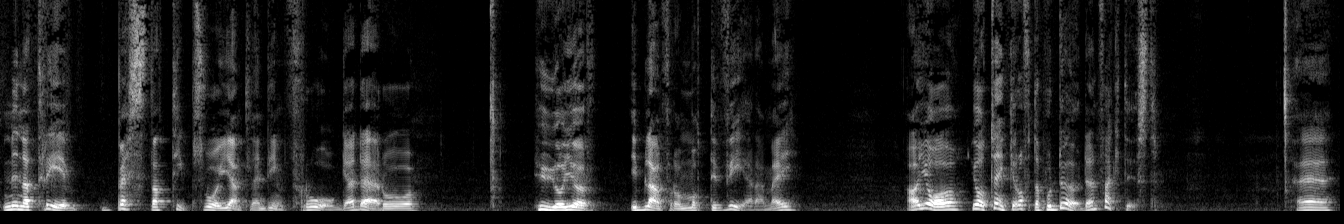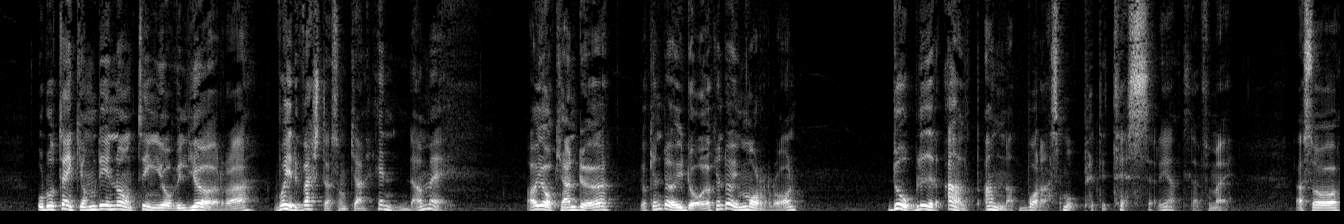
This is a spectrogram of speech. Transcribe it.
mina tre bästa tips var egentligen din fråga där och hur jag gör ibland för att motivera mig. Ja, jag, jag tänker ofta på döden faktiskt. Eh, och då tänker jag om det är någonting jag vill göra, vad är det värsta som kan hända mig? Ja, jag kan dö. Jag kan dö idag, jag kan dö imorgon. Då blir allt annat bara små petitesser egentligen för mig. Alltså,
